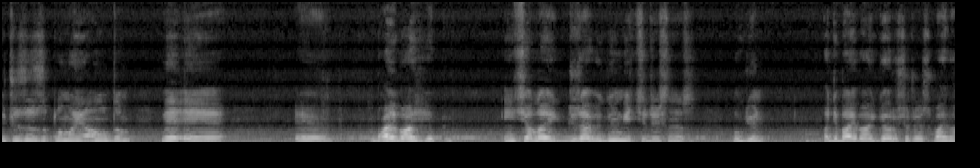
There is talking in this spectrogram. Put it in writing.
300 zıplamayı aldım ve e, e, bay bay hep İnşallah güzel bir gün geçirirsiniz bugün. Hadi bay bay görüşürüz bay bay.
